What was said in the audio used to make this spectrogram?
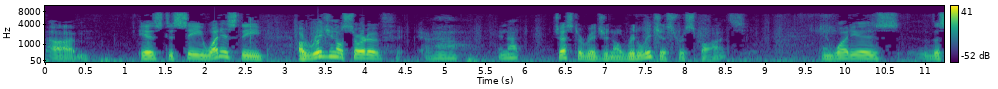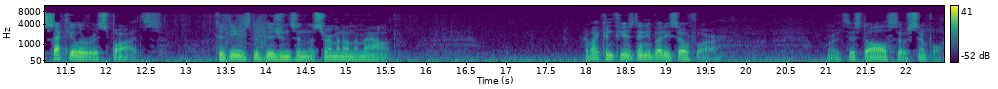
um, is to see what is the original sort of, uh, and not just original, religious response, and what is the secular response to these divisions in the Sermon on the Mount. Have I confused anybody so far? Or it's just all so simple.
